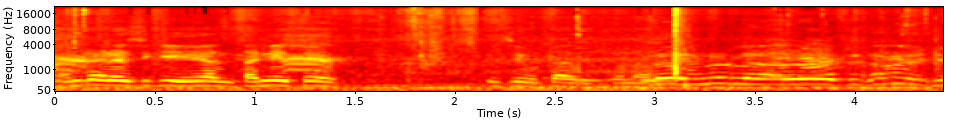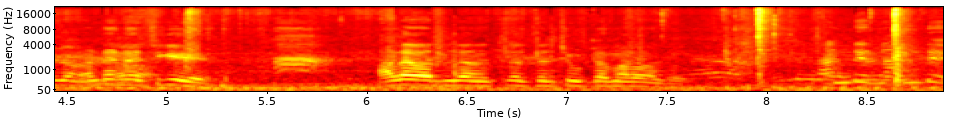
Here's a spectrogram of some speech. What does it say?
நண்டை நெசிக்கு அந்த தண்ணியை தே- ஊற்றி விட்டாது விற்கிறாங்க. நெசிக்கு அலை வரல அந்த தெளிச்சு விட்ட மாதிரி வந்து நண்டு நண்டு.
